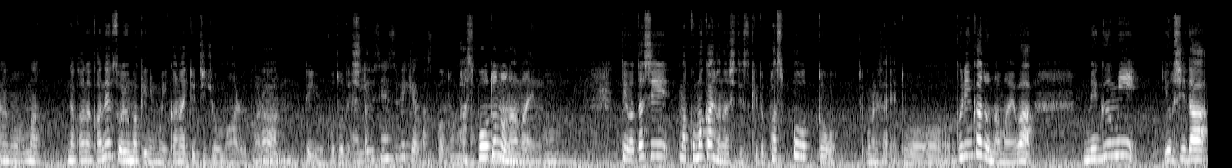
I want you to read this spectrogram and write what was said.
あのまあ、なかなかねそういうわけにもいかないという事情もあるから、うん。っていうことでした。優先すべきはパスポートなんだパスポートの名前、うん。で私、まあ、細かい話ですけどパスポートごめんなさい、えっと、グリーンカードの名前はめぐみ吉田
